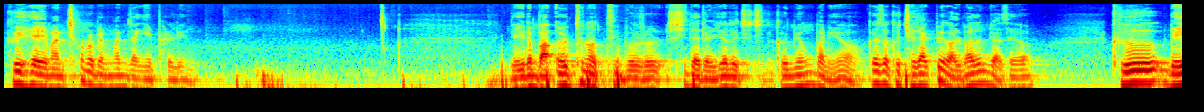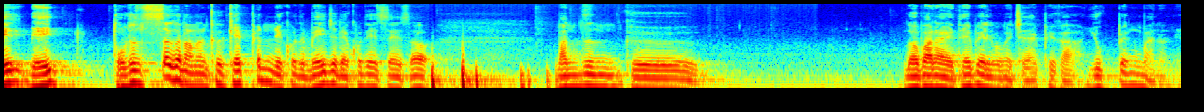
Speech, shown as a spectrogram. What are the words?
그 해에만 1,500만 장이 팔린 이른바 alternative 시대를 열어젖히는 그 명반이에요. 그래서 그 제작비가 얼마든지 아세요? 그 매, 매, 돈은 썩어나는 그 게펜 레코드, 메이저 레코드에서 만든 그 너바나의 데뷔 앨범의 제작비가 600만 원이에요.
